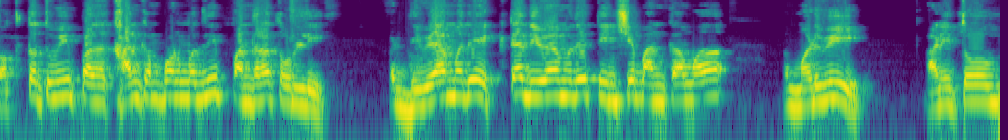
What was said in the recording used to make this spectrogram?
फक्त तुम्ही प- खान कंपाऊंडमधली पंधरा तोडली. पण दिव्यामध्ये एकट्या दिव्यामध्ये तीनशे बांधकामं मडवी आणि तो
